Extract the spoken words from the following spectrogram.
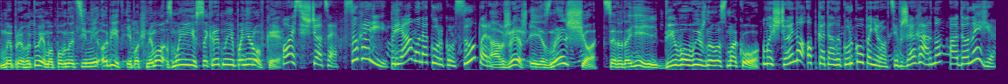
Ми приготуємо повноцінний обід і почнемо з моєї секретної паніровки. Ось що це. Сухарі. Прямо на курку. Супер. А вже ж, і знаєш що? Це додає їй дивовижного смаку. Ми щойно обкатали курку у паніровці. Вже гарно. А до неї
